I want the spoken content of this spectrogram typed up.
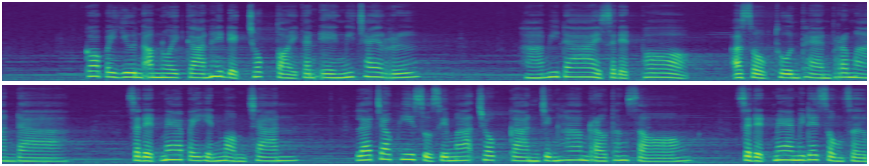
ำก็ไปยืนอำนวยการให้เด็กชกต่อยกันเองไม่ใช่หรือ หาไม่ได้เสด็จพ่อ อโศกทูลแทนพระมารดา เสด็จแม่ไปเห็นหม่อมชันและเจ้าพี่สุสิมะชกกันจึงห้ามเราทั้งสอง เสด็จแม่ไม่ได้ส่งเสริม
